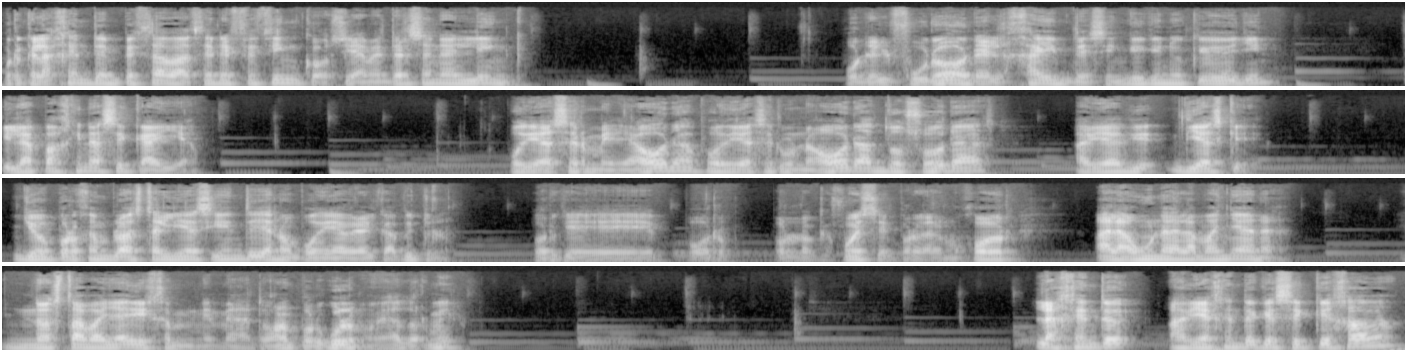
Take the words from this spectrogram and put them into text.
Porque la gente empezaba a hacer F5 y a meterse en el link por el furor, el hype de Shingeki no Kyojin y la página se caía. Podía ser media hora, podía ser una hora, dos horas. Había días que yo, por ejemplo, hasta el día siguiente ya no podía ver el capítulo. Porque, por, lo que fuese, porque a lo mejor a la una de la mañana no estaba ya y dije, me, me voy a tomar por culo, me voy a dormir. La gente, había gente que se quejaba,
